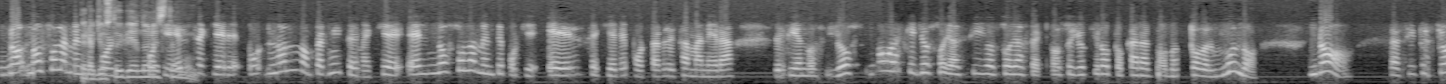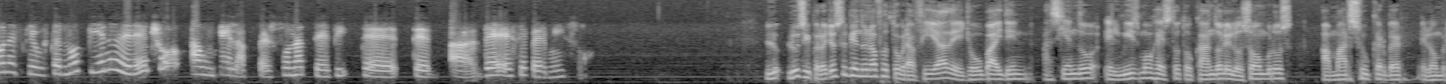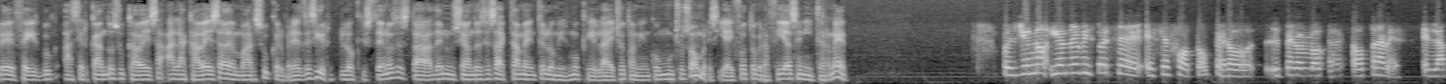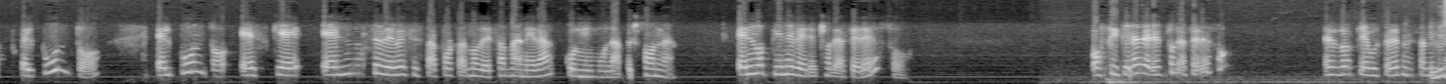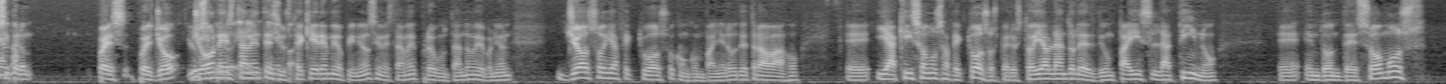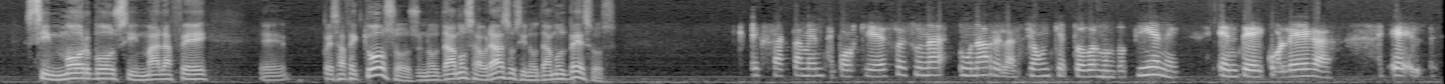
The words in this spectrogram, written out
No, no solamente Pero yo estoy viendo porque en este él se quiere, no, no, permíteme, que él no solamente porque él se quiere portar de esa manera, diciendo, yo, no, es que yo soy así, yo soy afectuoso, yo quiero tocar a todo, todo el mundo. No, la situación es que usted no tiene derecho aunque la persona te, te, te ah, dé ese permiso. Lucy, pero yo estoy viendo una fotografía de Joe Biden haciendo el mismo gesto, tocándole los hombros a Mark Zuckerberg, el hombre de Facebook, acercando su cabeza a la cabeza de Mark Zuckerberg. Es decir, lo que usted nos está denunciando es exactamente lo mismo que él ha hecho también con muchos hombres y hay fotografías en Internet. Pues yo no, yo no he visto ese, ese foto, pero, pero otra vez, el, el punto, el punto es que él no se debe estar portando de esa manera con ninguna persona. Él no tiene derecho de hacer eso. ¿O si tiene derecho de hacer eso? Es lo que ustedes me están diciendo. pero... Pues, pues yo, yo honestamente, si usted quiere mi opinión, si me está preguntando mi opinión, yo soy afectuoso con compañeros de trabajo eh, y aquí somos afectuosos, pero estoy hablándole desde un país latino eh, en donde somos sin morbo, sin mala fe, eh, pues afectuosos, nos damos abrazos y nos damos besos. Exactamente, porque eso es una, una relación que todo el mundo tiene entre colegas.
